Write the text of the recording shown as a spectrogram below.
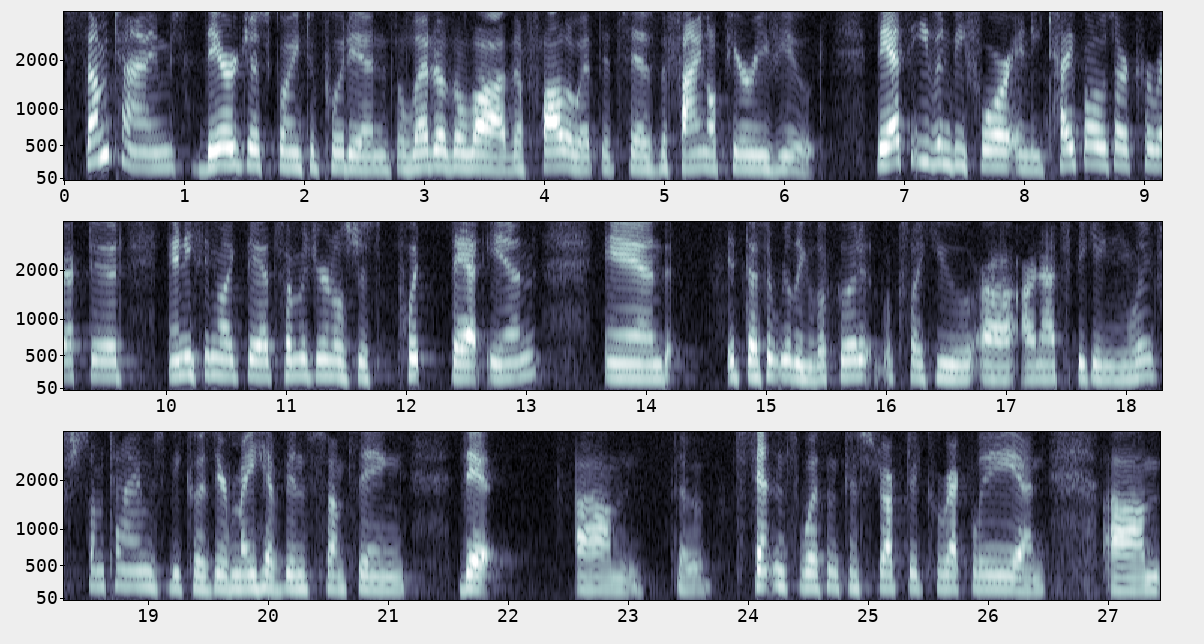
sometimes they're just going to put in the letter of the law, they'll follow it that says the final peer reviewed. That's even before any typos are corrected, anything like that. Some of the journals just put that in, and it doesn't really look good. It looks like you uh, are not speaking English sometimes because there may have been something that um, the sentence wasn't constructed correctly and um,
